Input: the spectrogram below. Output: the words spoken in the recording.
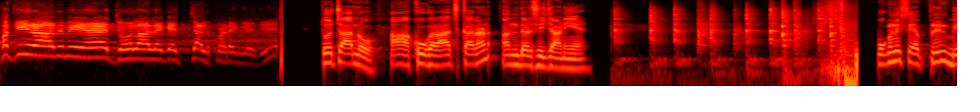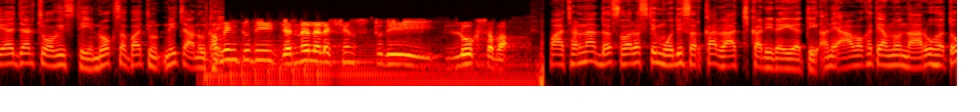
ફકીર આદમી હે ઝોલા લેકે ચલ પડેંગે જી. તો ચાલો આ આખું રાજકારણ અંદરથી જાણીએ. ઓગણીસ એપ્રિલ બે હજાર ચોવીસથી લોકસભા ચૂંટણી ચાલુ થઈ. લોકસભા. પાછળના દસ વર્ષથી મોદી સરકાર રાજ કરી રહી હતી અને આ વખતે એમનો નારો હતો.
